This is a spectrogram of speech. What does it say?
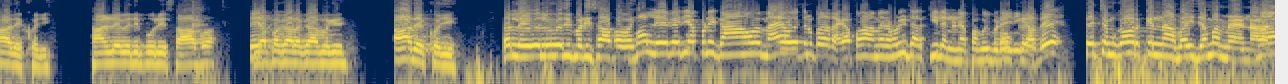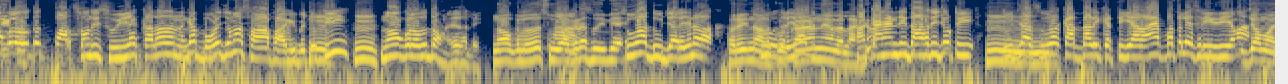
ਆ ਦੇਖੋ ਜੀ। ਥਾਣ ਲੇਵੇ ਦੀ ਪੂਰੀ ਸਾਫ਼ ਆ ਜੇ ਤੇ- ਆਪਾਂ ਗੱਲ ਕਰ ਲਈਏ ਆ ਦੇਖੋ ਜੀ ਤਾਂ ਲੇਵੇ ਲੂਵੇ ਦੀ ਬੜੀ ਸਾਫ਼ ਆ ਬਾਈ ਬਾ ਲੇਵੇ ਦੀ ਆਪਣੀ ਗਾਂ ਹੋਵੇ ਮੈਂ ਹੋਵੇ ਤੈਨੂੰ ਪਤਾ ਤਾਂ ਹੈਗਾ ਭਰਾ ਮੇਰੇ ਥੋੜੀ ਡਰਕੀ ਲੈਣੇ ਆਪਾਂ ਕੋਈ ਬੜਾਈ ਨਹੀਂ. ਕਰਦੇ ਤੇ ਚਮਕੌਰ ਕਿੰਨਾ ਬਾਈ ਜਮਾ ਮੈਨ ਨਾਲ 9 ਕਿਲੋ ਦੁੱਧ ਪਰਸੋਂ ਦੀ ਸੂਈ ਆ ਕੱਲ ਦਾ ਨੰਗਾ ਬੋਲੇ ਜਮਾ ਸਾਫ਼ ਆ ਗਈ ਵਿਚੋਟੀ ਹੂੰ। 9 ਕਿਲੋ ਦੁੱਧ ਹੋਣੇ ਦੇ ਥੱਲੇ 9 ਕਿਲੋ ਦਾ ਸੂਆ। ਕਿਹੜਾ ਸੂਈ ਵੀ ਹੈ ਸੂਆ ਦੂਜਾ ਰੀਜਨਲ ਆ Original, ਸੂਆ ਕੋਈ original। ਕਹਿਣ ਦੀਆਂ ਗੱਲਾਂ ਹਾਂ। ਕਹਿਣ ਦੀ 10 ਦੀ ਝੋਟੀ। ਦੂਜਾ ਸੂਆ ਕੱਦ ਵਾਲੀ ਕੱਟੀ ਯਾਰ ਐ ਪਤਲੇ ਸਰੀਰ ਦੀ ਜਮਾ।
